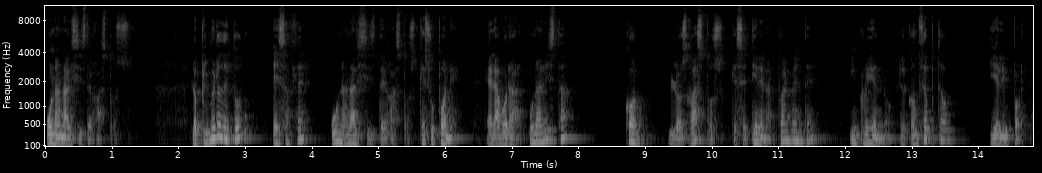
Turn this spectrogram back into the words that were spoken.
un análisis de gastos. Lo primero de todo es hacer un análisis de gastos que supone elaborar una lista con los gastos que se tienen actualmente, incluyendo el concepto y el importe.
